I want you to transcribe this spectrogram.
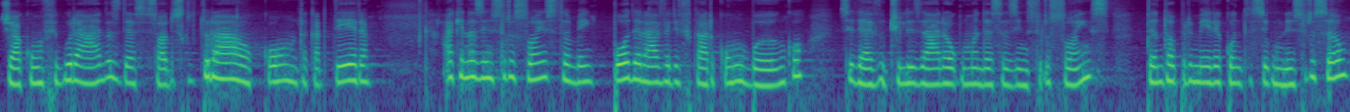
já configuradas de acessório escritural, conta, carteira. Aqui nas instruções também poderá verificar com o banco se deve utilizar alguma dessas instruções, tanto a primeira quanto a segunda instrução,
